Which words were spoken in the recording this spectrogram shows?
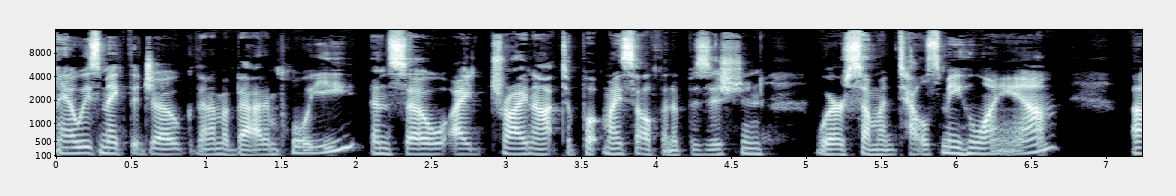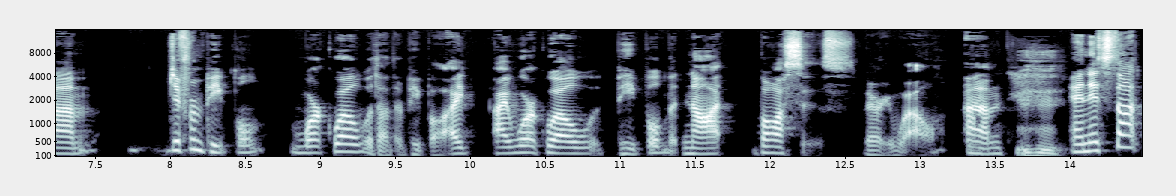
I always make the joke that I'm a bad employee. And so I try not to put myself in a position where someone tells me who I am. Um, different people work well with other people. I, I work well with people, but not bosses very well. Um, mm-hmm. And it's not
